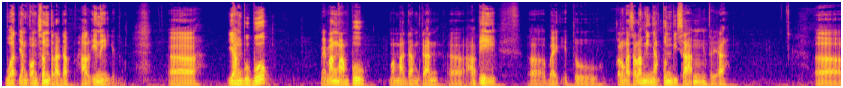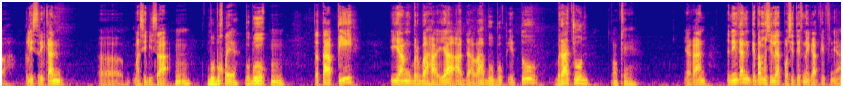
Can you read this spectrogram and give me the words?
Buat yang concern terhadap hal ini gitu. Eh, yang bubuk memang mampu memadamkan eh, api, eh, baik itu kalau nggak salah minyak pun bisa gitu ya. Eh, kelistrikan eh, masih bisa. Mm-mm. Bubuk Pak ya? bubuk, tetapi yang berbahaya adalah bubuk itu beracun, Oke. ya kan? Jadi kan kita mesti lihat positif negatifnya.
